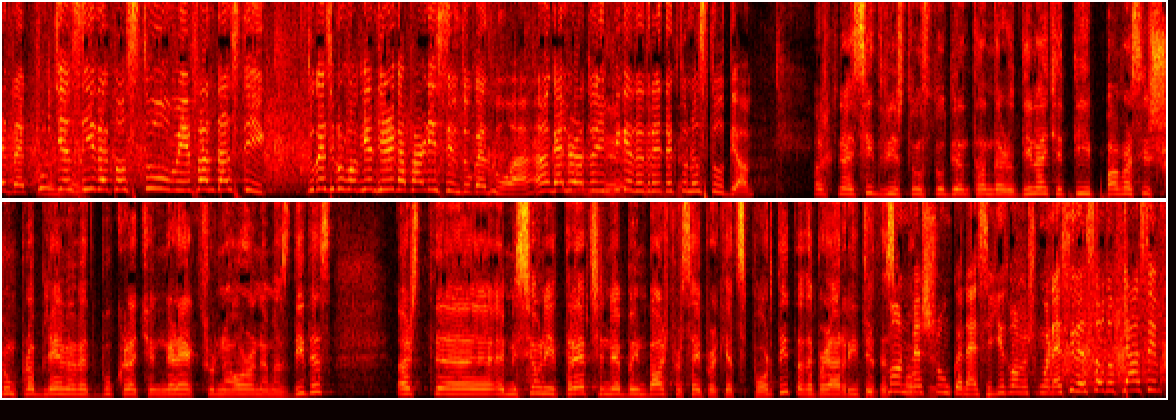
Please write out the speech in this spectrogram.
erdhe, kuq e zi dhe kostumi, fantastik, duket sikur po vjen direkt nga Parisi, më duket mua, nga lojërat Olimpike dhe drejt këtu në studio. Është kënaqësi të vish në studion tënde Rudina që ti pavarësisht shumë problemeve të bukura që ngre këtu në orën e mësdites, është emisioni i tretë që ne bëjmë bashkë për sa i përket sportit edhe për arritjet e sportit. Gjithmonë me shumë kënaqësi, gjithmonë me shumë kënaqësi dhe sot do flasim,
